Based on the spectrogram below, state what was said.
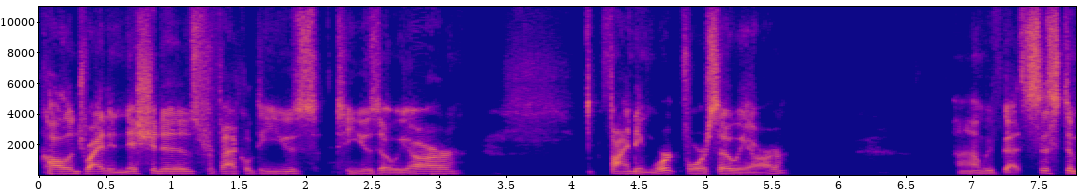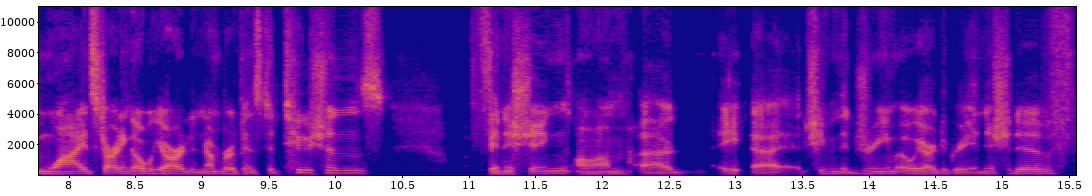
college-wide initiatives for faculty use to use OER, finding workforce OER. Uh, we've got system-wide starting OER at a number of institutions, finishing um, uh, a, uh, achieving the DREAM OER degree initiative.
